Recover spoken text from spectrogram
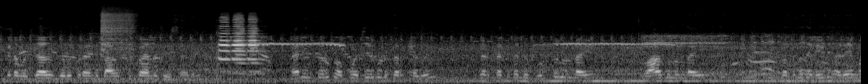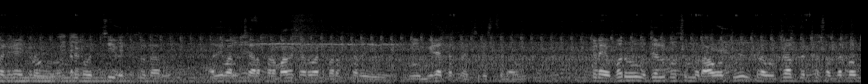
ఇక్కడ వజ్రాలు దొరుకుతున్నాయని బాగా పుకార్లు చేశారు. కానీ ఇంతవరకు ఒక వజ్రం కూడా దొరకదు ఇక్కడ పెద్ద పెద్ద గుంతలు ఉన్నాయి వాగులు ఉన్నాయి. కొంతమంది లేడీస్ అదే పనిగా ఇక్కడ ఒంటరిగా వచ్చి వెతుకుతున్నారు. అది వాళ్ళకి చాలా ప్రమాదకరం అని మరొకసారి మీ మీడియా తరఫున హెచ్చరిస్తున్నాము. ఇక్కడ ఎవరు వజ్రాల కోసం రావద్దు. ఇక్కడ వజ్రాలు దొరికిన సందర్భం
